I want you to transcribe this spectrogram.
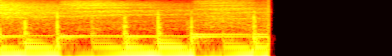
Thank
